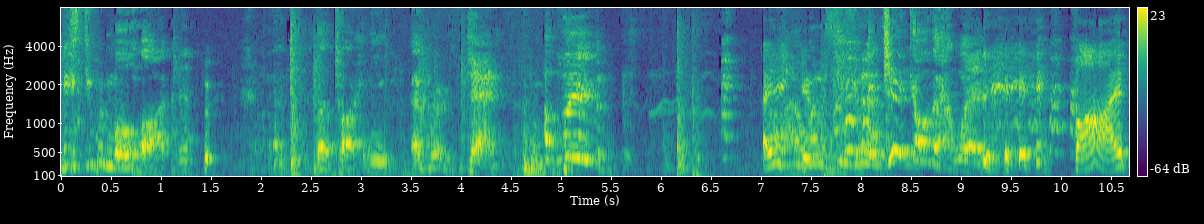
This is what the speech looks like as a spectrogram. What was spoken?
you stupid mohawk. not talking to you ever again. I'm leaving. I I hate you. want to see I can't go that way. Bye.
